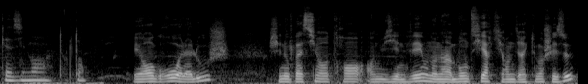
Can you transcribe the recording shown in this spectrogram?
quasiment tout le temps. Et en gros, à la louche, chez nos patients entrant en USINV, on en a un bon tiers qui rentre directement chez eux.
